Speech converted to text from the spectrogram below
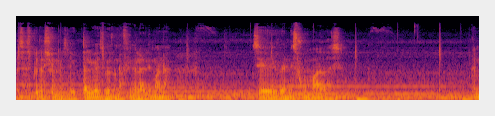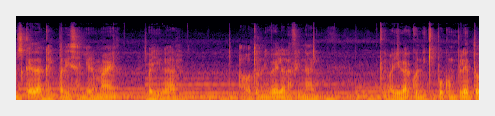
las aspiraciones de tal vez ver una final alemana se ven esfumadas. Que nos queda que el Paris Saint Germain va a llegar a otro nivel a la final, que va a llegar con equipo completo,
